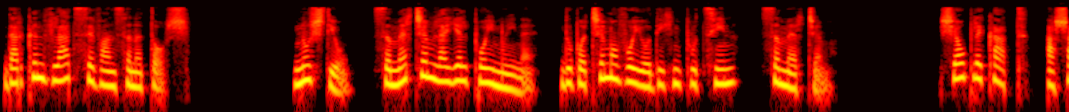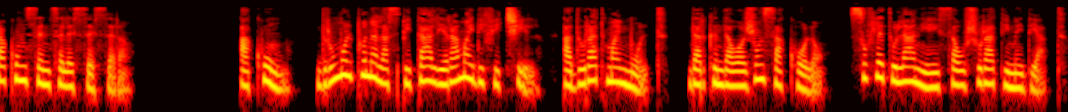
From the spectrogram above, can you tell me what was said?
Dar când Vlad se va însănătoși? Nu știu, să mergem la el poi mâine, după ce mă voi odihni puțin, să mergem. Și au plecat, așa cum se înțeleseseră. Acum, drumul până la spital era mai dificil, a durat mai mult, dar când au ajuns acolo, sufletul Aniei s-a ușurat imediat.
